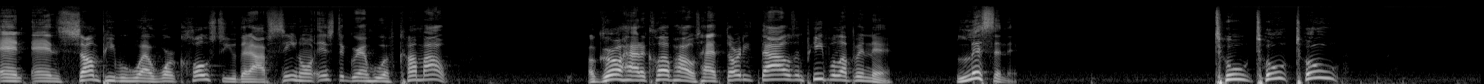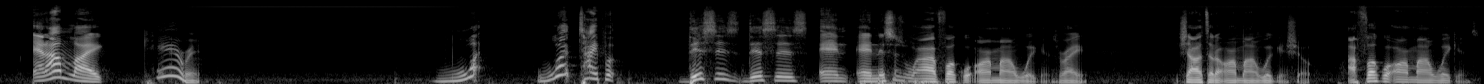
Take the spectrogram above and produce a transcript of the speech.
and and some people who have worked close to you that I've seen on Instagram who have come out. A girl had a clubhouse, had 30,000 people up in there listening. Two, two, two. And I'm like, Karen, what what type of this is this is and and this is why I fuck with Armon Wiggins, right? Shout out to the Armon Wiggins show. I fuck with Armon Wiggins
